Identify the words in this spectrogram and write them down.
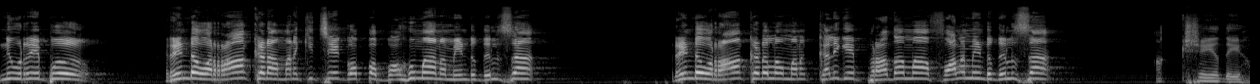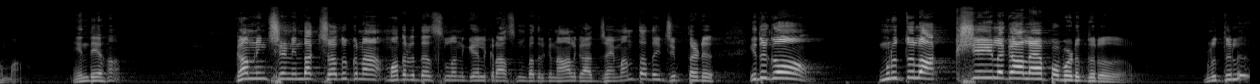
నువ్వు రేపు రెండవ రాకడ మనకిచ్చే గొప్ప బహుమానం ఏంటో తెలుసా? రెండవ రాకడలో మనకు కలిగే ప్రథమ ఫలం ఏంటో తెలుసా? అక్షయ దేహమా. ఏం దేహం? గమనించండి ఇందాక చదువుకున్న మొదటి దశలోని గేలికి రాసిన బదులుకి నాలుగు అధ్యాయం అంతది చెప్తాడు. ఇదిగో మృతులు అక్షయులుగా లేపబడుదురు. మృతులు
